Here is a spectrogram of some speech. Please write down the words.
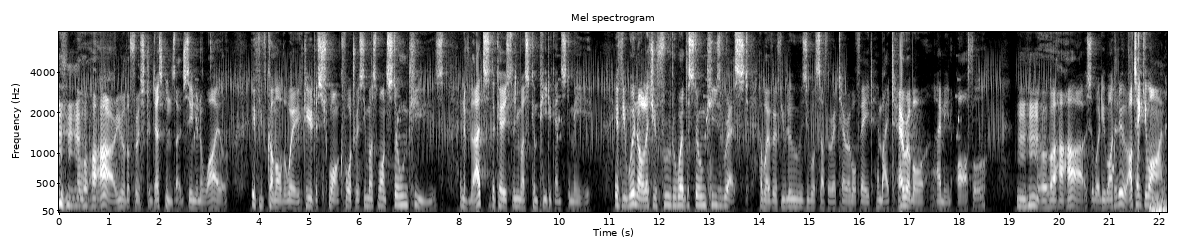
You're the first contestants I've seen in a while. If you've come all the way here to Shhwonk Fortress, you must want stone keys. And if that's the case, then you must compete against me. If you win, I'll let you through to where the stone keys rest. However, if you lose, you will suffer a terrible fate. And by terrible, I mean awful. Mm-hmm, ha ha ha. So what do you want to do? I'll take you on.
